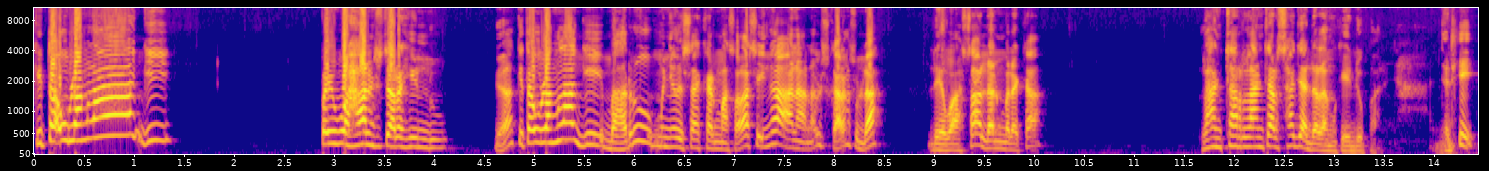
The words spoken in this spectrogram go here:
kita ulang lagi pewahan secara Hindu. Ya, kita ulang lagi, baru menyelesaikan masalah sehingga anak-anak sekarang sudah dewasa dan mereka lancar-lancar saja dalam kehidupannya. Jadi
